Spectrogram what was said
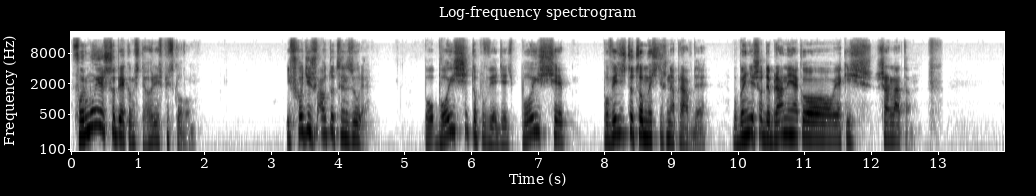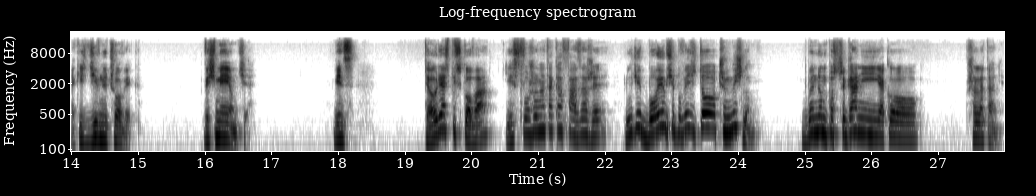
Formujesz sobie jakąś teorię spiskową i wchodzisz w autocenzurę, bo boisz się to powiedzieć, boisz się powiedzieć to, co myślisz naprawdę, bo będziesz odebrany jako jakiś szarlatan, jakiś dziwny człowiek. Wyśmieją cię. Więc teoria spiskowa jest stworzona taka faza, że ludzie boją się powiedzieć to, o czym myślą, bo będą postrzegani jako szarlatanie.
